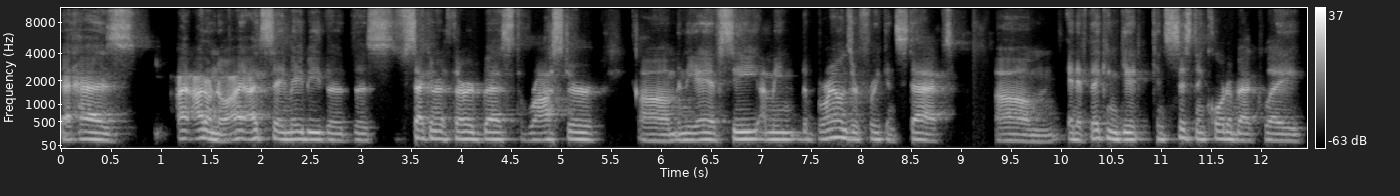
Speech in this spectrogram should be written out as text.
that has I, I don't know. I, would say maybe the the second or third best roster um, in the AFC. I mean, the Browns are freaking stacked. Um, and if they can get consistent quarterback play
